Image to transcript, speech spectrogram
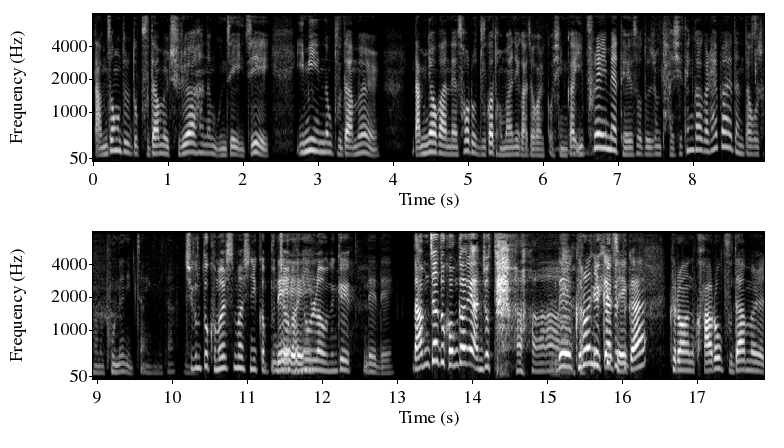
남성들도 부담을 줄여야 하는 문제이지 이미 있는 부담을 남녀 간에 서로 누가 더 많이 가져갈 것인가 이 프레임에 대해서도 좀 다시 생각을 해봐야 된다고 저는 보는 입장입니다. 네. 지금 또 그 말씀하시니까 문자가 네. 많이 올라오는 게 네네. 남자도 건강에 안 좋다. 네, 그러니까 제가 그런 과로 부담을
